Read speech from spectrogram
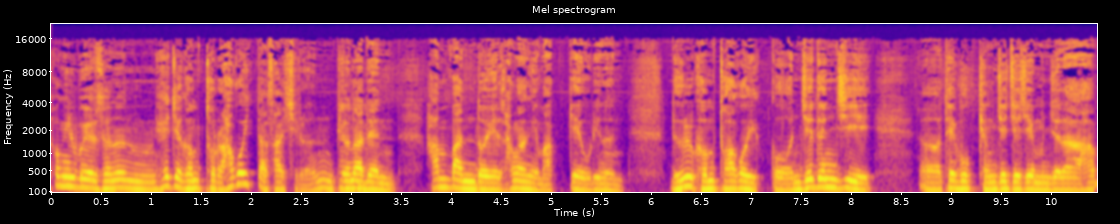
통일부에서는 해제 검토를 하고 있다 사실은 변화된 한반도의 상황에 맞게 우리는 늘 검토하고 있고 언제든지 어, 대북 경제 제재 문제나 하-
